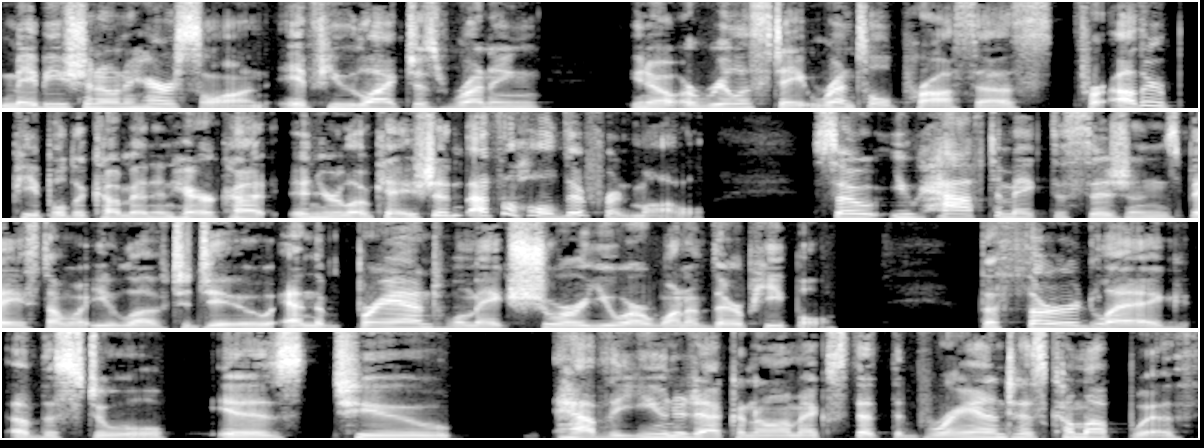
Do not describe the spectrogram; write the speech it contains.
maybe you should own a hair salon. If you like just running, you know, a real estate rental process for other people to come in and haircut in your location, that's a whole different model. So you have to make decisions based on what you love to do, and the brand will make sure you are one of their people. The third leg of the stool is to have the unit economics that the brand has come up with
